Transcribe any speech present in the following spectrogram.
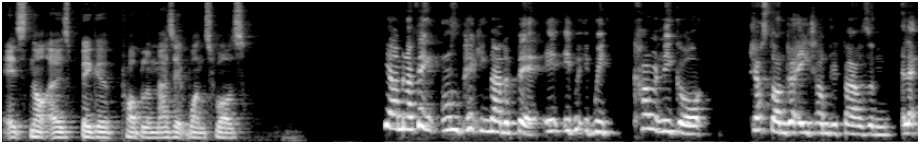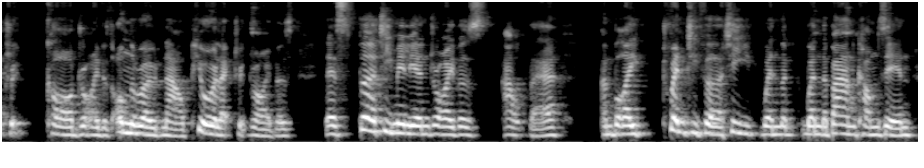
it's not as big a problem as it once was? Yeah, I mean, I think unpicking that a bit, if, if we've currently got just under 800,000 electric car drivers on the road now, pure electric drivers, there's 30 million drivers out there and by 2030 when the when the ban comes in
